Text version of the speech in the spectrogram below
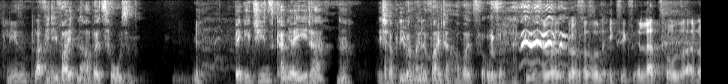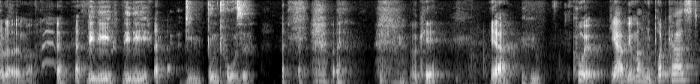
Fliesenplatten. wie die weiten Arbeitshosen. Baggy Jeans kann ja jeder, ne? Ich habe lieber meine weite Arbeitshose. Du hast, du hast da so eine XXL-Latzhose an, oder? Immer. Nee, nee, nee, nee. Die Bunthose. Okay. Ja. Cool. Ja, wir machen einen Podcast.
